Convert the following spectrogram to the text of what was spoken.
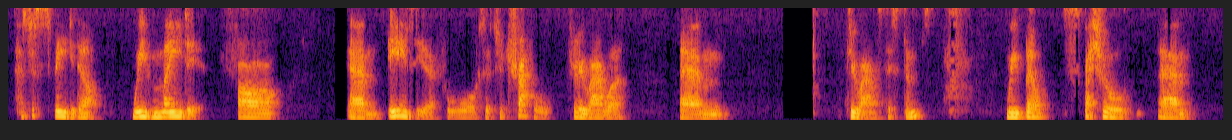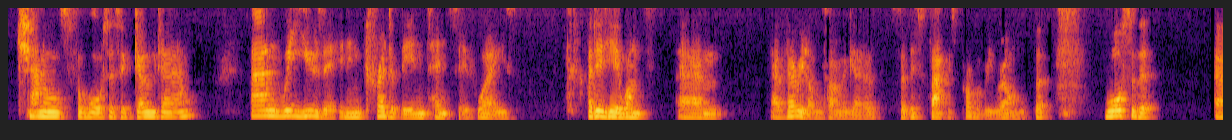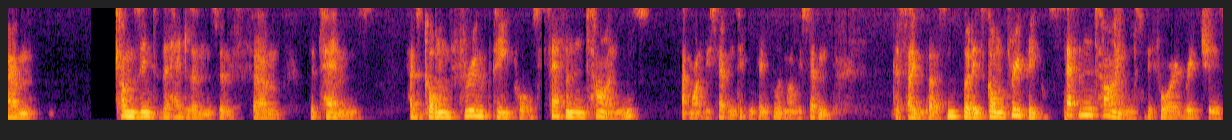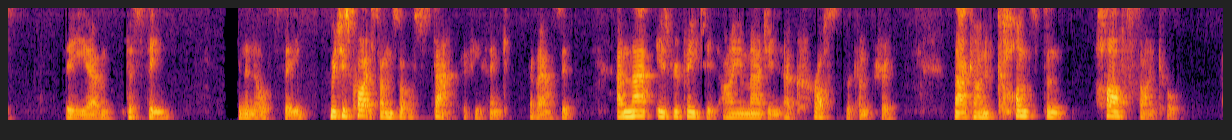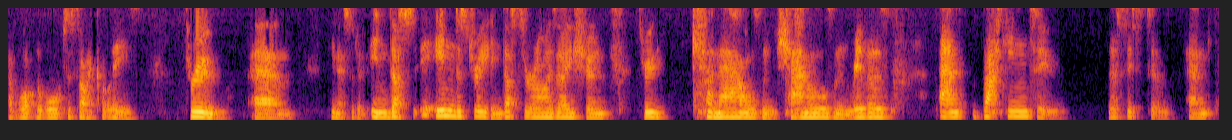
has just speeded up. We've made it far um, easier for water to travel through our um, through our systems. We've built special um, channels for water to go down and we use it in incredibly intensive ways. I did hear once um, a very long time ago, so this stat is probably wrong, but water that um, comes into the headlands of um, the Thames has gone through people seven times that might be seven different people, it might be seven the same person, but it's gone through people seven times before it reaches the um, the sea in the North Sea, which is quite some sort of stat if you think about it. And that is repeated, I imagine, across the country. That kind of constant half cycle of what the water cycle is through um, you know, sort of industri industry, industrialization through canals and channels and rivers and back into the system. And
